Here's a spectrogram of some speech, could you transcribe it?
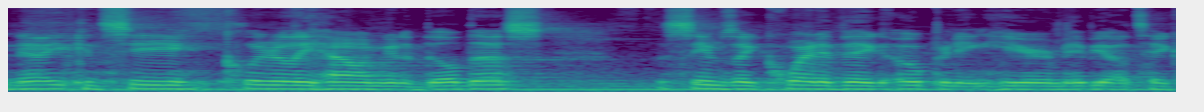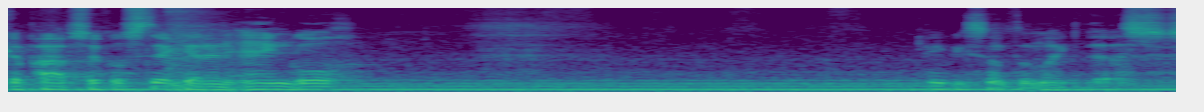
And now you can see clearly how I'm going to build this. This seems like quite a big opening here. Maybe I'll take a popsicle stick at an angle. Maybe something like this.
